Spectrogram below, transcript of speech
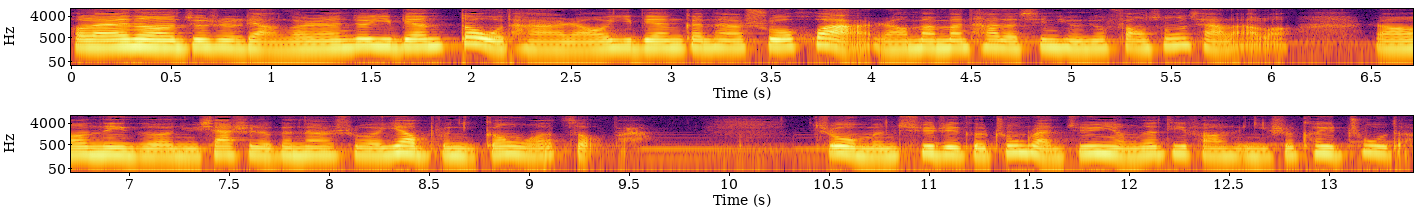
后来呢，就是两个人就一边逗他，然后一边跟他说话，然后慢慢他的心情就放松下来了。然后那个女下士就跟他说：“要不你跟我走吧，说我们去这个中转军营的地方，你是可以住的。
